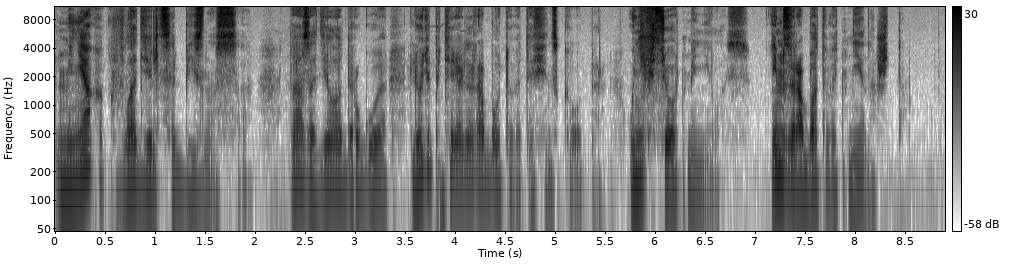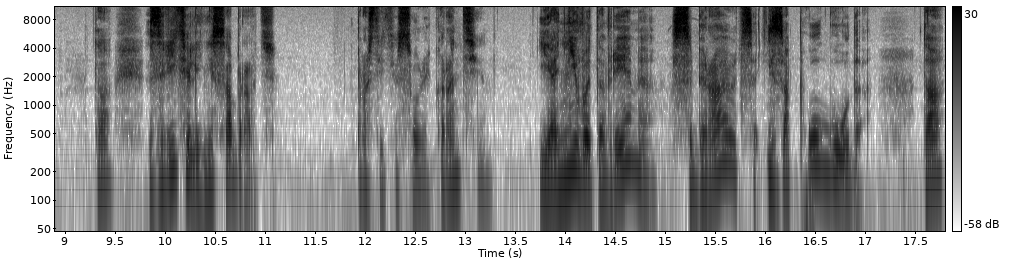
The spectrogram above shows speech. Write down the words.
меня, как владельца бизнеса, да, задело другое. Люди потеряли работу в этой финской опере. У них все отменилось. Им зарабатывать не на что. Да? Зрителей не собрать простите, сори, карантин. И они в это время собираются и за полгода да,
